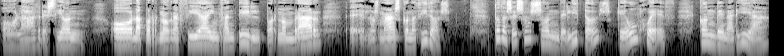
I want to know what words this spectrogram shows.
o la agresión, o la pornografía infantil, por nombrar eh, los más conocidos. Todos esos son delitos que un juez condenaría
